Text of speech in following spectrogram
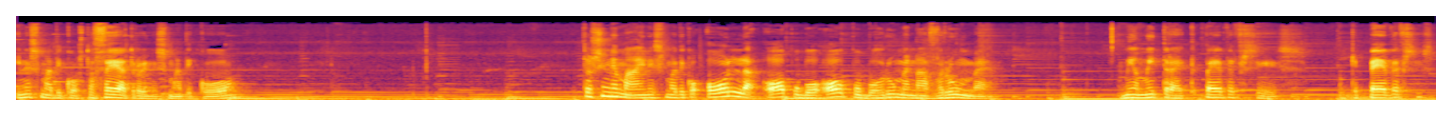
είναι σημαντικό. Στο θέατρο είναι σημαντικό. Το σινεμά είναι σημαντικό. Όλα όπου, όπου μπορούμε να βρούμε μία μήτρα εκπαίδευσης και πέδευσης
